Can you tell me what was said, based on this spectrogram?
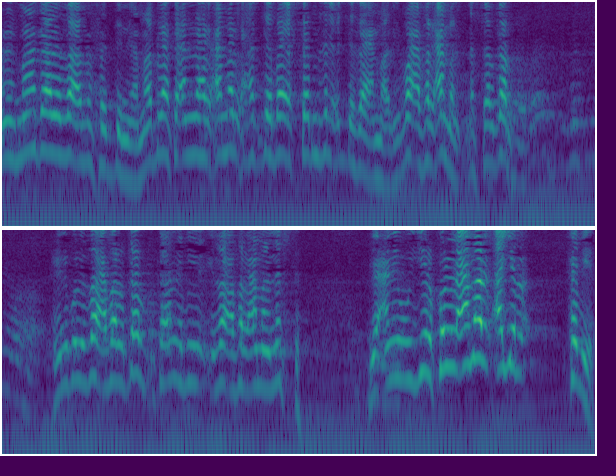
ما قال يضاعف في الدنيا ما بلا كأنه العمل حقه بيحسب مثل عدة أعمال يضاعف العمل نفس القرض حين يقول يضاعف القرض كأنه بيضاعف العمل نفسه. يعني ويجي كل عمل أجر كبير.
